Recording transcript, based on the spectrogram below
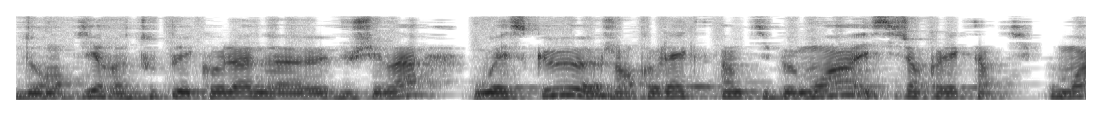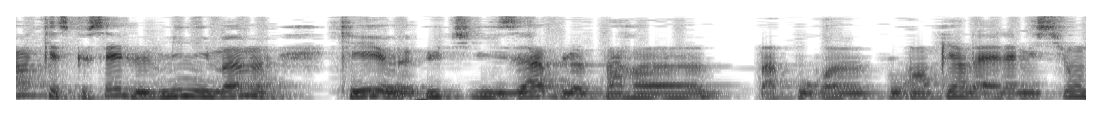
de remplir toutes les colonnes euh, du schéma, ou est-ce que j'en collecte un petit peu moins, et si j'en collecte un petit peu moins, qu'est-ce que c'est le minimum qui est euh, utilisable bah, pour remplir la, mission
